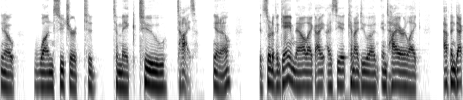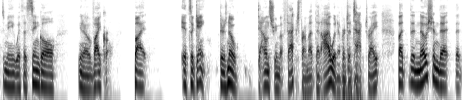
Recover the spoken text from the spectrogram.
you know one suture to to make two ties. You know, it's sort of a game now. Like I, I see it. Can I do an entire like appendectomy with a single you know vicryl? But it's a game. There's no downstream effect from it that I would ever detect, right? But the notion that that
